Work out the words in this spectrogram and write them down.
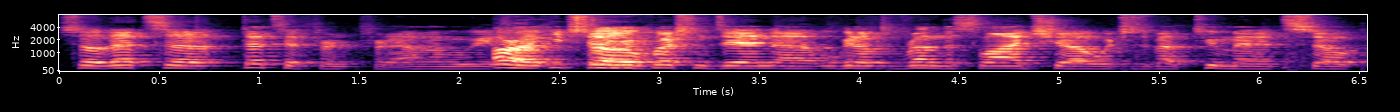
So that's uh, that's it for, for now. I mean, we All right, keep sending so- your questions in. Uh, we're gonna run the slideshow, which is about two minutes. So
